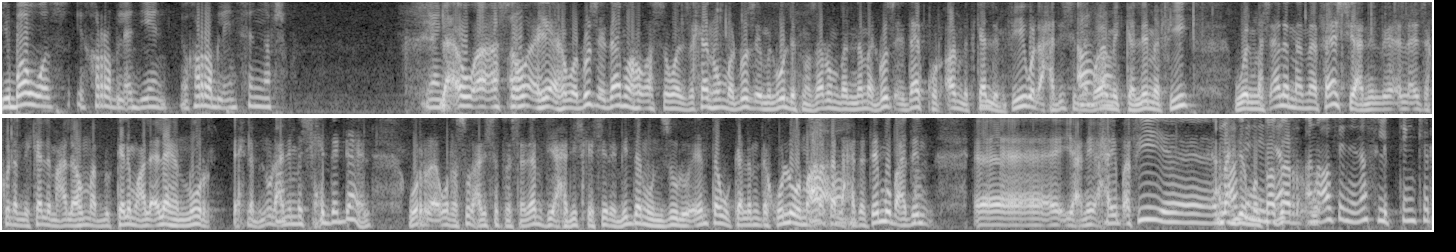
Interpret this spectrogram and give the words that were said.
يبوظ يخرب الأديان يخرب الإنسان نفسه. يعني لا هو اصل هو هي هو الجزء ده ما هو اصل هو إذا كان هم جزء من وجهة نظرهم إنما الجزء ده القرآن متكلم فيه والأحاديث النبوية آه. متكلمة فيه والمسألة ما فيهاش يعني إذا كنا بنتكلم على هم بيتكلموا على إله النور إحنا بنقول عليه المسيح الدجال والر- والرسول عليه الصلاة والسلام في أحاديث كثيرة جدا ونزوله إمتى والكلام ده كله والمعركة آه، اللي آه. هتتم وبعدين آه يعني هيبقى في آه المهدي المنتظر أنا قصدي إن الناس اللي بتنكر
